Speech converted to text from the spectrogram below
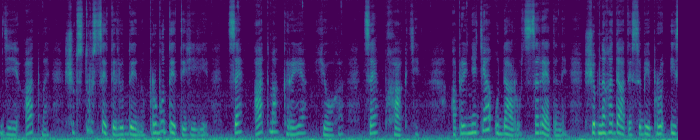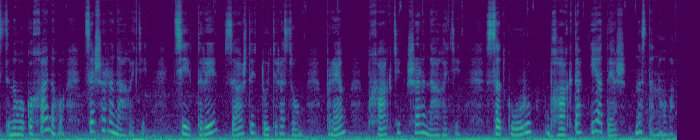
діє атми, щоб струсити людину, пробудити її. Це атма крия йога, це бхакті. А прийняття удару зсередини, щоб нагадати собі про істинного коханого, це шаранагаті. Ці три завжди йдуть разом. Прем, бхакті, шаранагаті, садгуру, бхакта і адеш настанова.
